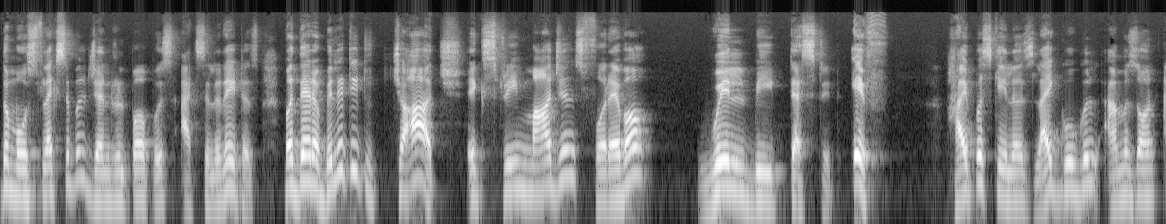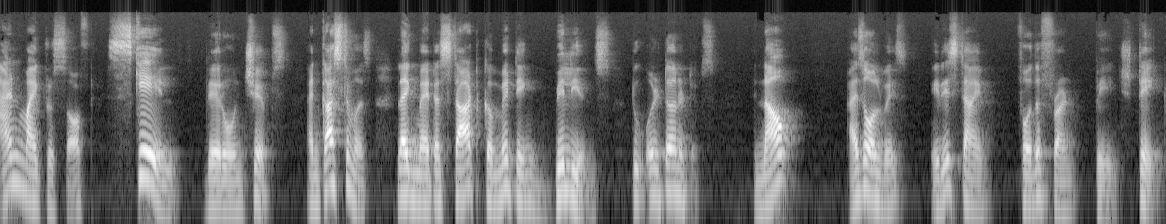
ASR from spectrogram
the most flexible general purpose accelerators. But their ability to charge extreme margins forever will be tested if hyperscalers like Google, Amazon, and Microsoft scale their own chips and customers like Meta start committing billions to alternatives. Now, as always, it is time for the front page take.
